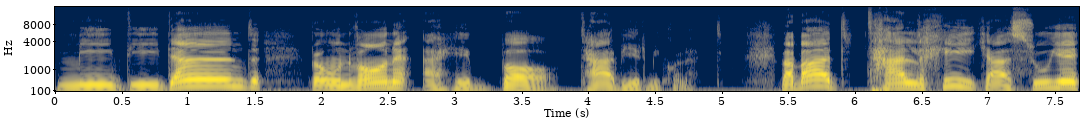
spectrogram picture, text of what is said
می‌دیدند به عنوان احبا تعبیر می کند و بعد تلخی که از سوی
